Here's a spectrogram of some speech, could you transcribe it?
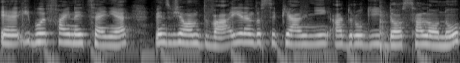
e, i były w fajnej cenie, więc wzięłam dwa. Jeden do sypialni, a drugi do salonu.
